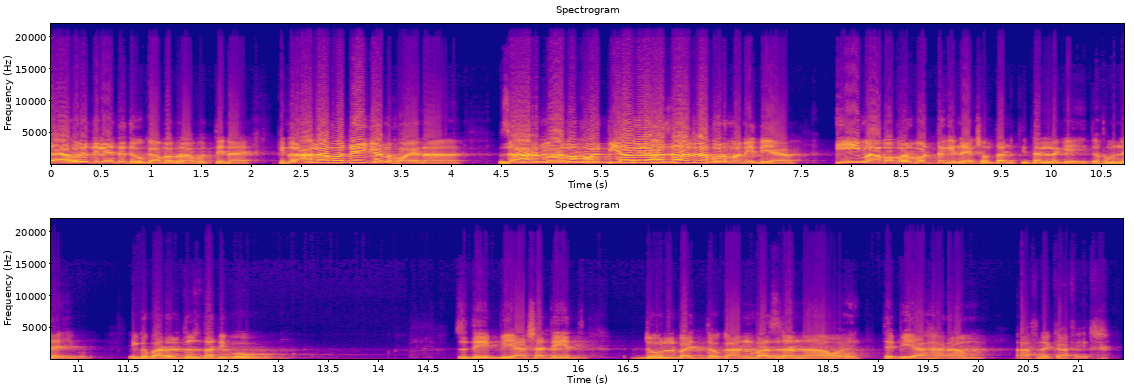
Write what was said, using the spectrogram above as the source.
দয়া করে দিলে দেবকে আমার কোনো আপত্তি নাই। কিন্তু আলামত এই গান হয় না। যার মা বাবার বিয়া হইলে হাজার না ফরমানি দিয়া, ই মা বাবার ঘর থেকে নেক সন্তান কিতার লাগে, এই তো মনে আইব। ইগু বারোই তো জুতা দিব। যদি বিয়া শাদিত দুল বাদ্য গান বাজনা না হয়, তে বিয়া হারাম, আপনি কাফির।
